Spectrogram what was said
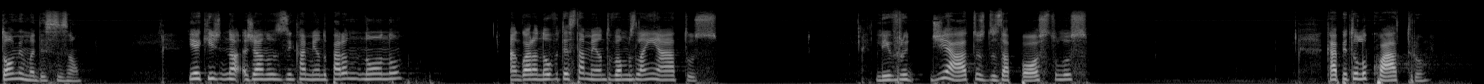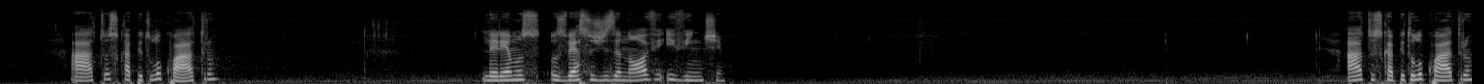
Tome uma decisão. E aqui, já nos encaminhando para o nono, agora Novo Testamento, vamos lá em Atos. Livro de Atos dos Apóstolos, capítulo 4. Atos, capítulo 4. Leremos os versos 19 e 20. Atos capítulo 4,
